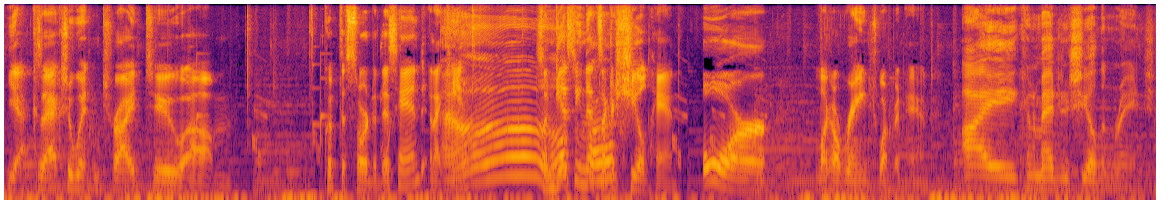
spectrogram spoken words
Yeah, because I actually went and tried to um, equip the sword to this hand, and I can't. Oh, so I'm guessing that's like a shield hand or like a ranged weapon hand. I can imagine shield and ranged.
